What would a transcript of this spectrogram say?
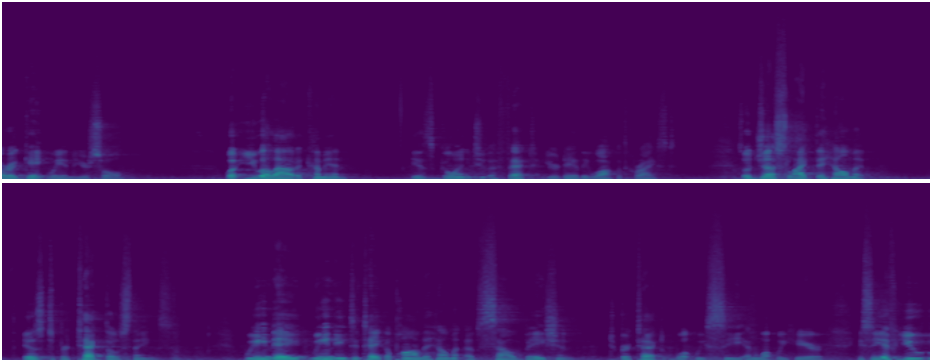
are a gateway into your soul. What you allow to come in is going to affect your daily walk with Christ. So, just like the helmet is to protect those things, we need, we need to take upon the helmet of salvation to protect what we see and what we hear. You see, if you,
